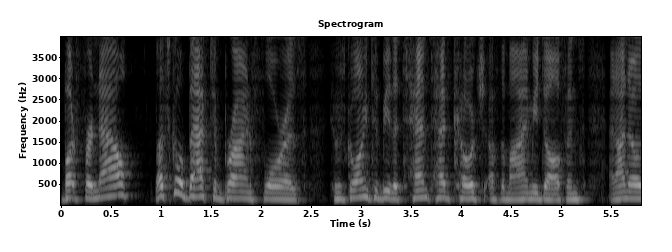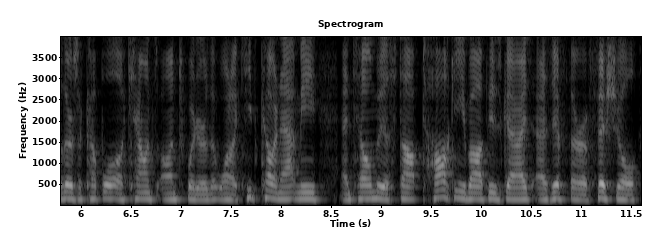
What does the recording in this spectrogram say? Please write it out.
But for now, let's go back to Brian Flores who's going to be the 10th head coach of the Miami Dolphins. And I know there's a couple accounts on Twitter that want to keep coming at me and telling me to stop talking about these guys as if they're official,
